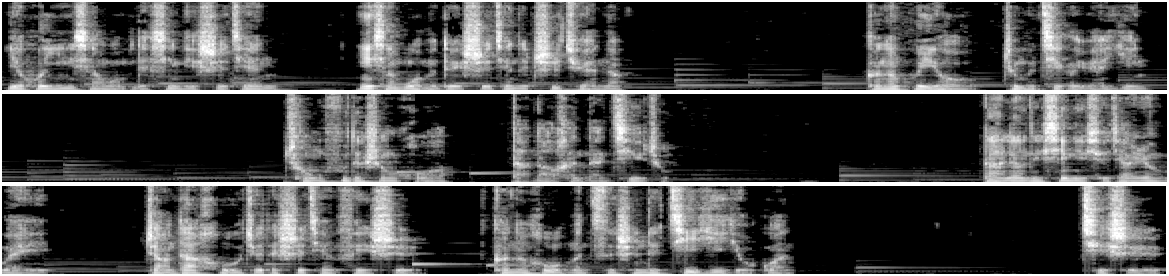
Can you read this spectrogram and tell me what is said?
也会影响我们的心理时间，影响我们对时间的知觉呢？可能会有这么几个原因。重复的生活，大脑很难记住。大量的心理学家认为，长大后觉得时间飞逝，可能和我们自身的记忆有关。其实，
